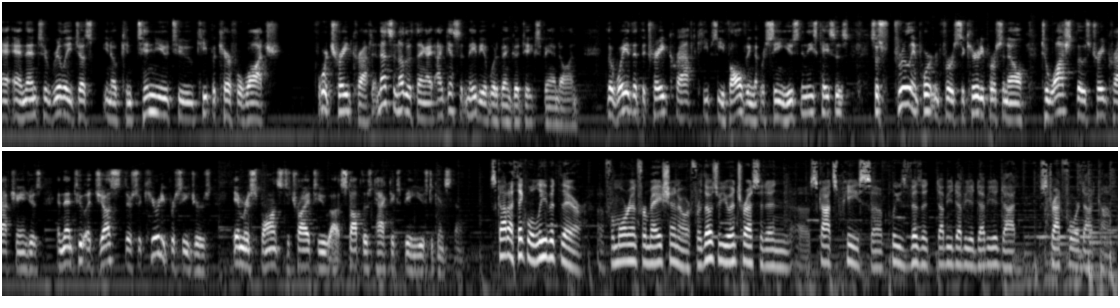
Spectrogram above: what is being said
and, and then to really just you know continue to keep a careful watch for tradecraft. And that's another thing I, I guess it maybe it would have been good to expand on. The way that the tradecraft keeps evolving that we're seeing used in these cases. So it's really important for security personnel to watch those tradecraft changes and then to adjust their security procedures in response to try to uh, stop those tactics being used against them. Scott, I think we'll leave it there. Uh, for more information, or for those of you interested in uh, Scott's piece, uh, please visit www.stratfor.com.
